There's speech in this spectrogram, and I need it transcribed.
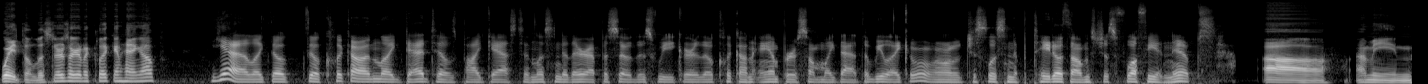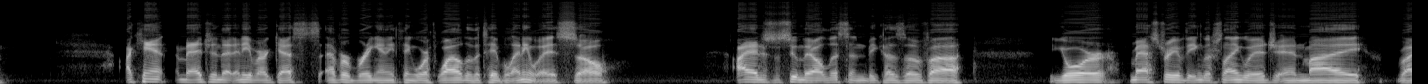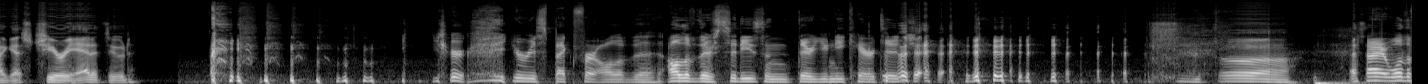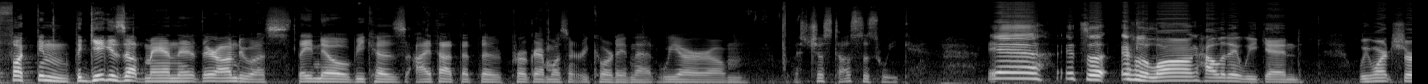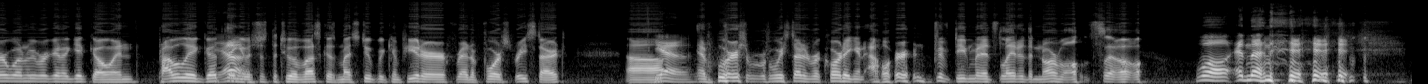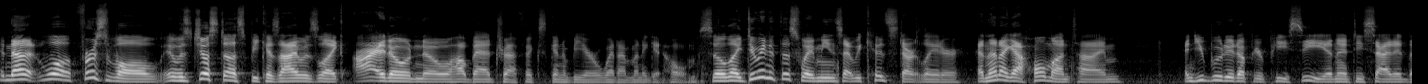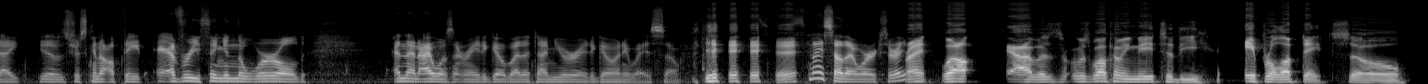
Wait, the listeners are gonna click and hang up? Yeah, like they'll they'll click on like Dad Tales podcast and listen to their episode this week, or they'll click on Amp or something like that. They'll be like, "Oh, just listen to Potato Thumbs, just fluffy and nips." Uh, I mean, I can't imagine that any of our guests ever bring anything worthwhile to the table, anyways. So I just assume they all listen because of uh, your mastery of the English language and my, I guess, cheery attitude. your your respect for all of the all of their cities and their unique heritage. all right, well the fucking the gig is up, man. They're they're onto us. They know because I thought that the program wasn't recording that we are um it's just us this week. Yeah, it's a it's a long holiday weekend. We weren't sure when we were gonna get going. Probably a good yeah. thing it was just the two of us because my stupid computer read a forced restart. Uh, yeah, and we're we started recording an hour and fifteen minutes later than normal. So, well, and then. and not well first of all it was just us because i was like i don't know how bad traffic's going to be or when i'm going to get home so like doing it this way means that we could start later and then i got home on time and you booted up your pc and it decided that it was just going to update everything in the world and then I wasn't ready to go by the time you were ready to go, anyways. So it's nice how that works, right? Right. Well, I was was welcoming me to the April update, so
